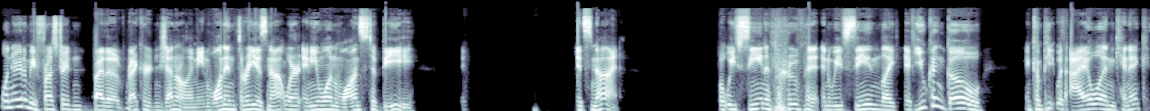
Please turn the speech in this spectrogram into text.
Well, you're going to be frustrated by the record in general. I mean, one in three is not where anyone wants to be. It's not. But we've seen improvement and we've seen, like, if you can go and compete with Iowa and Kinnick,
